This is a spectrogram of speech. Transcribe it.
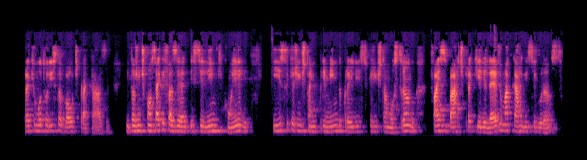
para que o motorista volte para casa. Então, a gente consegue fazer esse link com ele que isso que a gente está imprimindo para ele, isso que a gente está mostrando, faz parte para que ele leve uma carga em segurança,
